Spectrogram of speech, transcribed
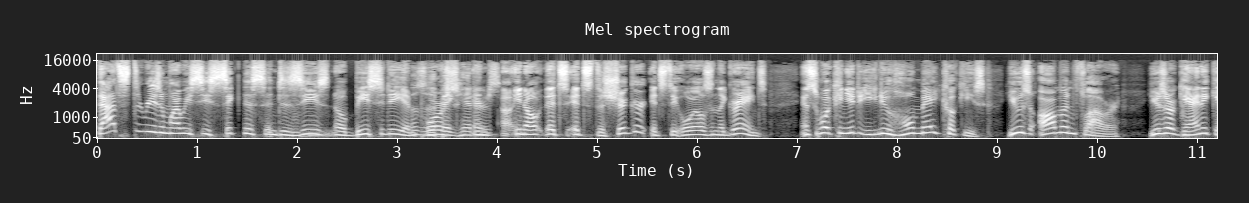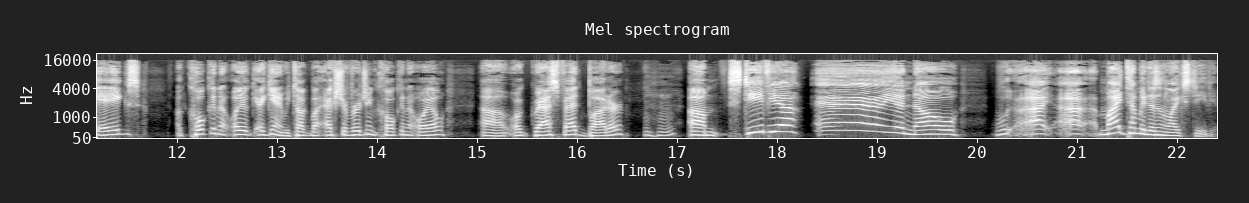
that's the reason why we see sickness and disease and obesity and Those poor big s- and, hitters. uh, you know, it's it's the sugar, it's the oils and the grains. And so, what can you do? You can do homemade cookies. Use almond flour. Use organic eggs. A coconut oil. Again, we talk about extra virgin coconut oil uh, or grass fed butter. Mm-hmm. Um, stevia, eh, you know, I, I, my tummy doesn't like stevia.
